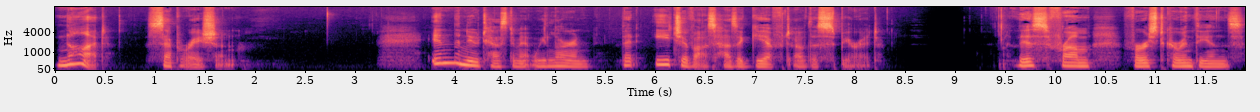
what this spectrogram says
not separation. In the New Testament, we learn that each of us has a gift of the Spirit. This from 1 Corinthians.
